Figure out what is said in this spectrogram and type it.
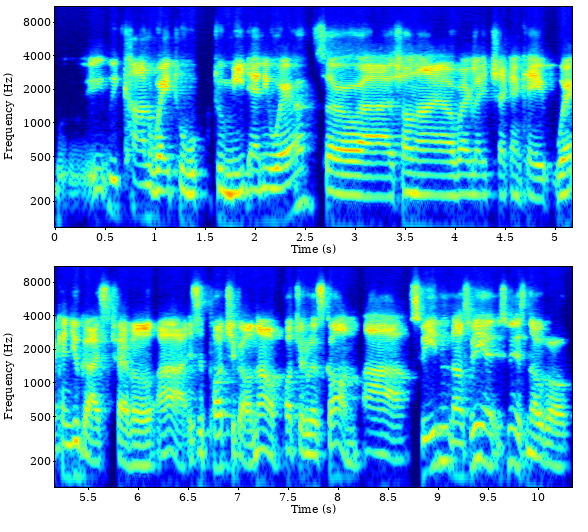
we, we can't wait to to meet anywhere. So uh, Sean and I are regularly checking. Okay, where can you guys travel? Ah, is it Portugal? No, Portugal is gone. Ah, Sweden? No, Sweden. Sweden is no go.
